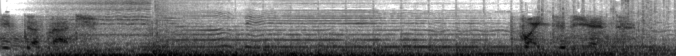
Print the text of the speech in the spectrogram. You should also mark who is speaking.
Speaker 1: Team deathmatch. Fight to the end.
